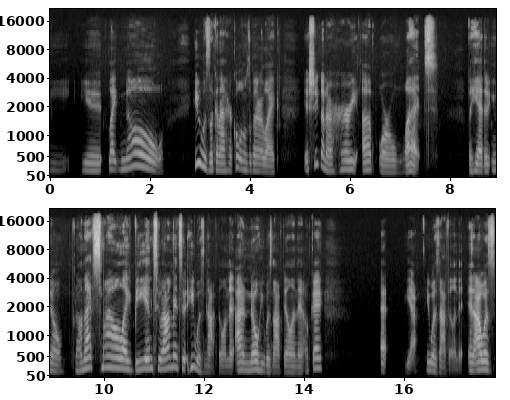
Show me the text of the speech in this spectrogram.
meet you. Like, no. He was looking at her. Colton was looking at her like, is she gonna hurry up or what? But he had to, you know, put on that smile, like, be into it. I'm into it. He was not feeling it. I know he was not feeling it, okay? Yeah, he was not feeling it. And I was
